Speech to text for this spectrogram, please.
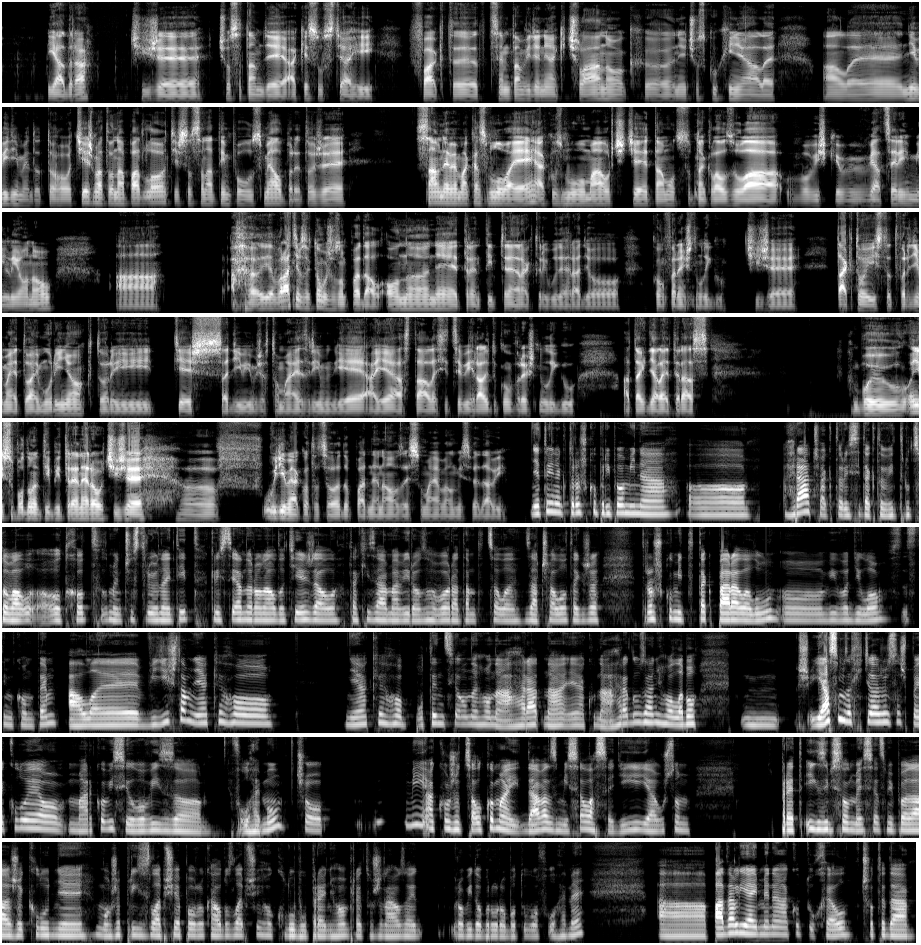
jadra, čiže čo sa tam deje, aké sú vzťahy, fakt, e, chcem tam vidieť nejaký článok, e, niečo z kuchyne, ale, ale nevidíme do toho. Tiež ma to napadlo, tiež som sa nad tým pousmial, pretože Sám neviem, aká zmluva je, akú zmluvu má, určite je tam odstupná klauzula vo výške viacerých miliónov a ja vrátim sa k tomu, čo som povedal. On eh, nie je ten typ trénera, ktorý bude hrať o konferenčnú ligu. Čiže takto isto tvrdíme, je to aj Mourinho, ktorý tiež sa divím, že v tom aj Rím je a je a stále síce vyhrali tú konferenčnú ligu a tak ďalej. Teraz bojujú, oni sú podobné typy trénerov, čiže uh, uvidíme, ako to celé dopadne. Naozaj som aj veľmi svedavý. Mne to inak trošku pripomína uh, hráča, ktorý si takto vytrucoval odchod z Manchester United. Cristiano Ronaldo tiež dal taký zaujímavý rozhovor a tam to celé začalo, takže trošku mi to tak paralelu o, vyvodilo s, s tým kontem. Ale vidíš tam nejakého nejakého potenciálneho náhrad, na, nejakú náhradu za neho, lebo mm, ja som zachytila, že sa špekuluje o Markovi Silvovi z Fulhamu, čo mi akože celkom aj dáva zmysel a sedí. Ja už som pred XY mesiac mi povedala, že kľudne môže prísť lepšia ponuka alebo z lepšieho klubu pre ňo, pretože naozaj robí dobrú robotu vo Fulhame. A padali aj mená ako Tuchel, čo teda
